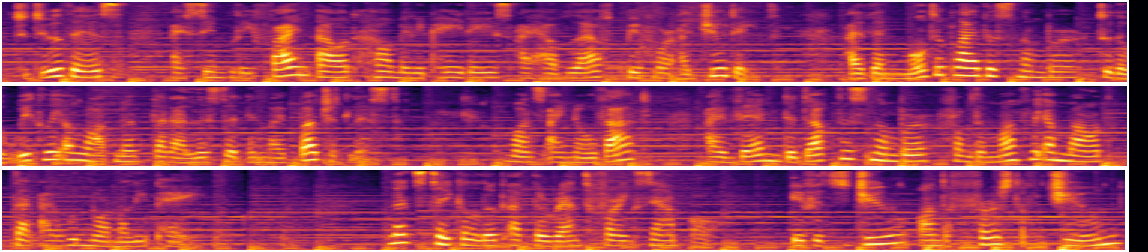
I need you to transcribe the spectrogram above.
To do this, I simply find out how many paydays I have left before a due date. I then multiply this number to the weekly allotment that I listed in my budget list. Once I know that, I then deduct this number from the monthly amount that I would normally pay. Let's take a look at the rent for example. If it's due on the 1st of June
